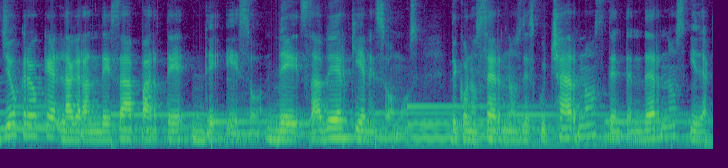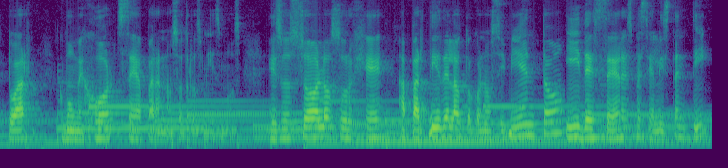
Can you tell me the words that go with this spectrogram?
Yo creo que la grandeza parte de eso, de saber quiénes somos de conocernos, de escucharnos, de entendernos y de actuar como mejor sea para nosotros mismos. Eso solo surge a partir del autoconocimiento y de ser especialista en ti.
